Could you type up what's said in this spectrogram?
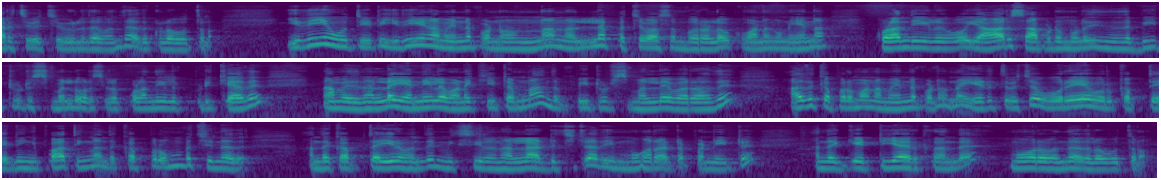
அரைச்சி வச்ச விழுதை வந்து அதுக்குள்ளே ஊற்றணும் இதையும் ஊற்றிட்டு இதையும் நம்ம என்ன பண்ணணும்னா நல்லா பச்சை வாசம் போகிற அளவுக்கு வணங்கணும். ஏன்னா குழந்தைகளுக்கோ யார் சாப்பிடும் பொழுது இந்த பீட்ரூட் ஸ்மெல் ஒரு சில குழந்தைகளுக்கு பிடிக்காது. நம்ம இது நல்லா எண்ணெயில் வணக்கிட்டோம்னா அந்த பீட்ரூட் ஸ்மெல்லே வராது. அதுக்கப்புறமா நம்ம என்ன பண்ணுறோம்னா எடுத்து வச்சா ஒரே ஒரு கப் தயிர். நீங்கள் பார்த்தீங்கன்னா அந்த கப் ரொம்ப சின்னது. அந்த கப் தயிரை வந்து மிக்சியில் நல்லா அடிச்சுட்டு அதை மோராட்டை பண்ணிவிட்டு அந்த கெட்டியாக இருக்கிற அந்த மோரை வந்து அதில் ஊற்றுறோம்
